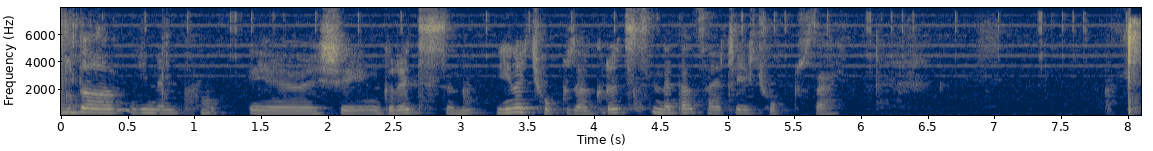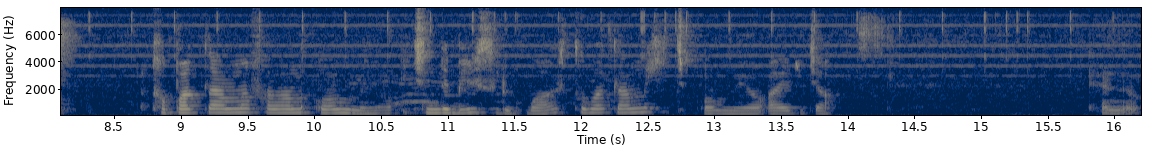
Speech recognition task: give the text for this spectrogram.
Bu da yine eee şey gratis'in. Yine çok güzel. Gratis'in neden serçeği çok güzel. Topaklanma falan olmuyor. İçinde bir sürü var. Topaklanma hiç olmuyor ayrıca. Yani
